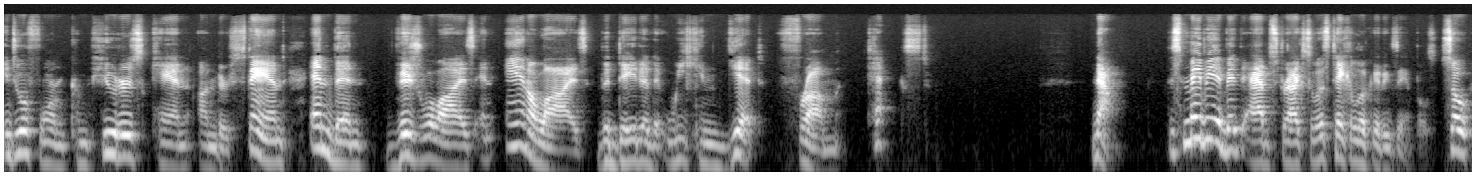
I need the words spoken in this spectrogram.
into a form computers can understand and then visualize and analyze the data that we can get from text. Now, this may be a bit abstract, so let's take a look at examples. So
